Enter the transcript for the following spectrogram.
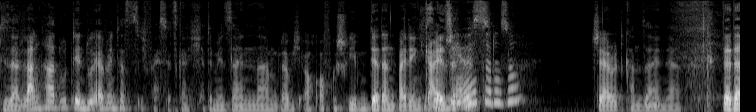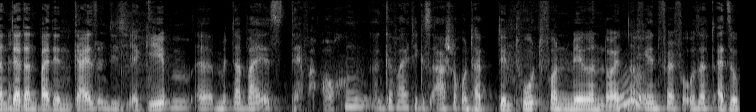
dieser Langhaar-Dude, den du erwähnt hast, ich weiß jetzt gar nicht, ich hatte mir seinen Namen, glaube ich, auch aufgeschrieben, der dann bei den Geiseln Jared ist. oder so? Jared kann sein, ja. Der dann, der dann bei den Geiseln, die sich ergeben, äh, mit dabei ist, der war auch ein gewaltiges Arschloch und hat den Tod von mehreren Leuten auf jeden Fall verursacht. Also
